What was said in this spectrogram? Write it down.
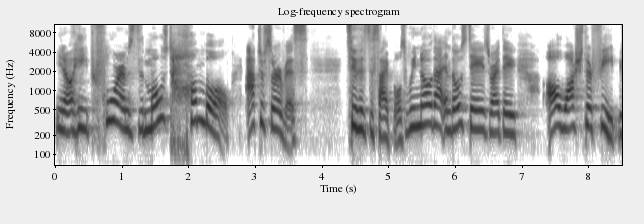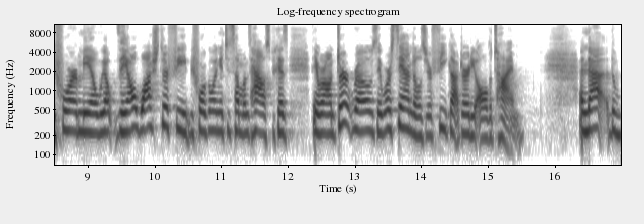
you know, he performs the most humble act of service to his disciples. We know that in those days, right, they all washed their feet before a meal. We, they all washed their feet before going into someone's house because they were on dirt roads, they wore sandals, your feet got dirty all the time. And that the,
